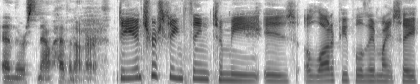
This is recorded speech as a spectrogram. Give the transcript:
and there's now heaven on earth. The interesting thing to me is a lot of people they might say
